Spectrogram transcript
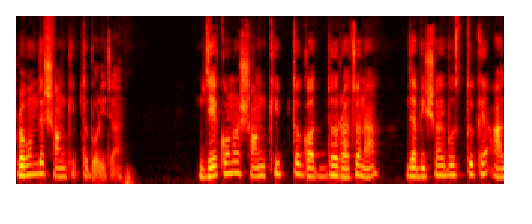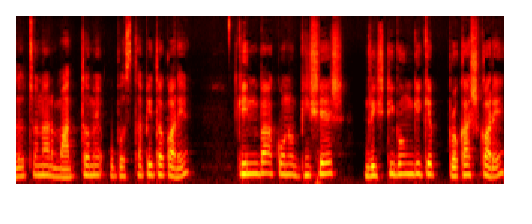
প্রবন্ধের সংক্ষিপ্ত পরিচয়। যে কোনো সংক্ষিপ্ত গদ্য রচনা যা বিষয়বস্তুকে আলোচনার মাধ্যমে উপস্থাপিত করে কিংবা কোনো বিশেষ দৃষ্টিভঙ্গিকে প্রকাশ করে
